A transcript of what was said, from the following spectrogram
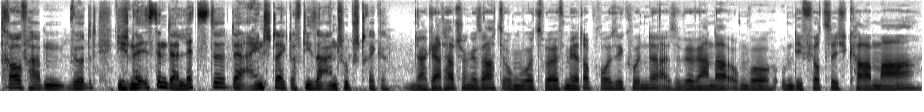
drauf haben würdet. Wie schnell ist denn der Letzte, der einsteigt auf dieser Anschubstrecke? Ja, Gerd hat schon gesagt, irgendwo 12 Meter pro Sekunde. Also wir werden da irgendwo um die 40 km/h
